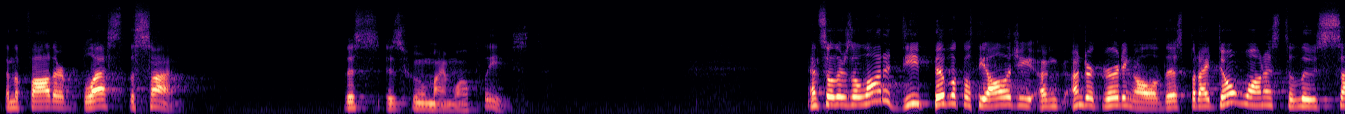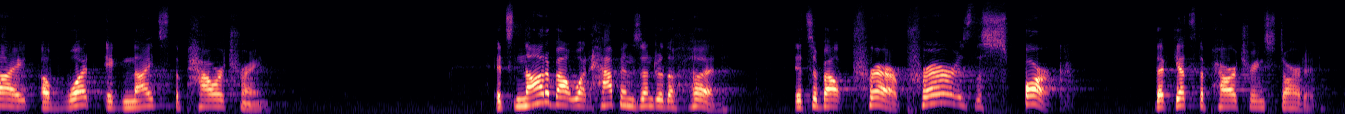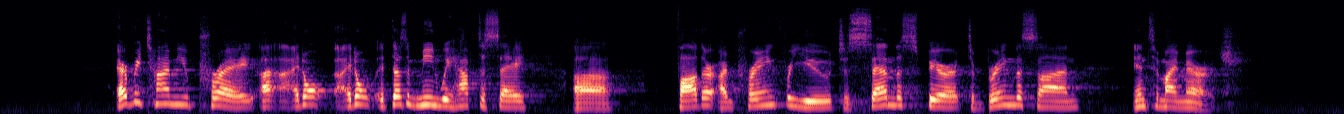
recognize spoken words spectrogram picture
and the Father blessed the Son. This is whom I'm well pleased. And so there's a lot of deep biblical theology un- undergirding all of this, but I don't want us to lose sight of what ignites the power train. It's not about what happens under the hood, it's about prayer. Prayer is the spark that gets the power train started. Every time you pray, I, I don't, I don't, it doesn't mean we have to say, uh, Father, I'm praying for you to send the Spirit to bring the Son into my marriage.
